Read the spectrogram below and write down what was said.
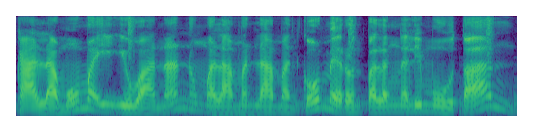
Kala mo maiiwanan nung malaman-laman ko meron palang nalimutan.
